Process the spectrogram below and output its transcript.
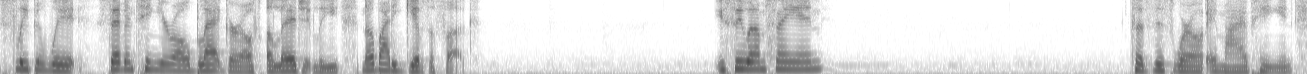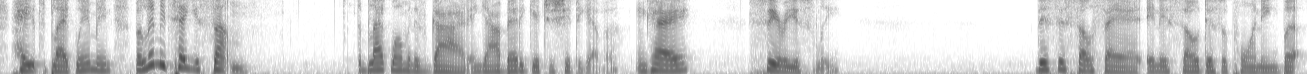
sleeping with 17 year old black girls allegedly, nobody gives a fuck. You see what I'm saying? because this world, in my opinion, hates black women. But let me tell you something the black woman is God, and y'all better get your shit together, okay? Seriously. This is so sad and it's so disappointing, but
